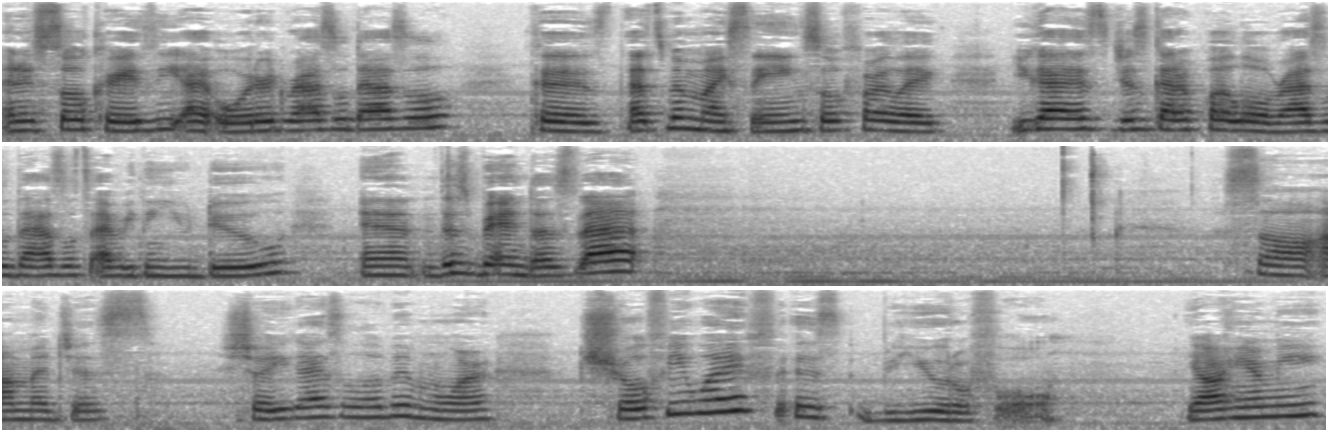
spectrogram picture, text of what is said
And it's so crazy. I ordered Razzle Dazzle because that's been my saying so far. Like, you guys just gotta put a little razzle dazzle to everything you do and this brand does that so I'm gonna just show you guys a little bit more trophy wife is beautiful y'all hear me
